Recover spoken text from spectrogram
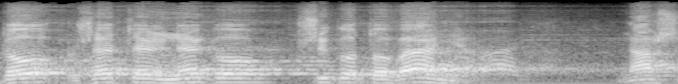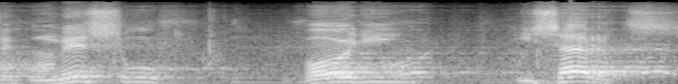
do rzetelnego przygotowania naszych umysłów, woli i serc.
